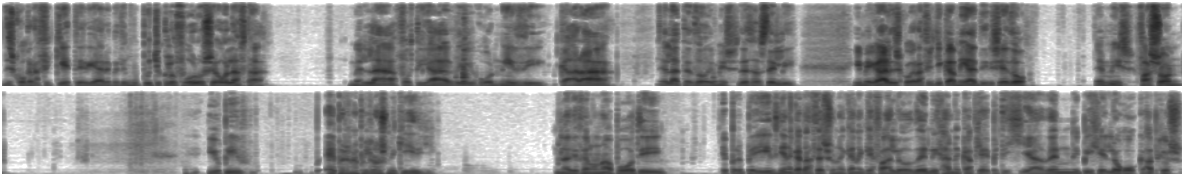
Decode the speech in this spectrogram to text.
δισκογραφική εταιρεία, ρε παιδί μου, που κυκλοφορούσε όλα αυτά. Μελά, φωτιάδι, γονίδι, καρά. Ελάτε εδώ εμείς. Δεν σας θέλει Η μεγάλη δισκογραφική καμία αντίρρηση. Εδώ. Εμείς, φασόν. Οι οποίοι έπρεπε να πληρώσουν και οι ίδιοι. Δηλαδή θέλω να πω ότι έπρεπε οι ίδιοι να καταθέσουν και ένα κεφάλαιο. Δεν είχαν κάποια επιτυχία. Δεν υπήρχε λόγο κάποιος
